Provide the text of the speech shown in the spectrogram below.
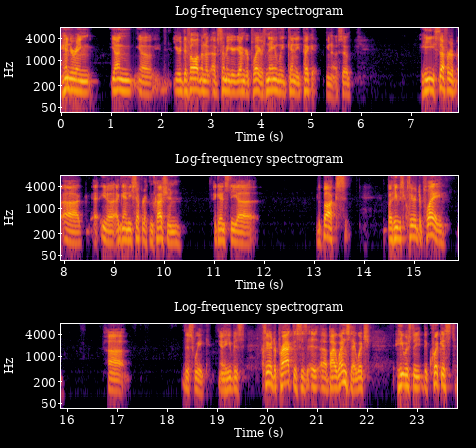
hindering young, you know, your development of, of, some of your younger players, namely Kenny Pickett. You know, so he suffered, uh, you know, again he suffered a concussion against the uh, the Bucs, but he was cleared to play uh, this week. You know, he was cleared to practice uh, by Wednesday, which he was the, the quickest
